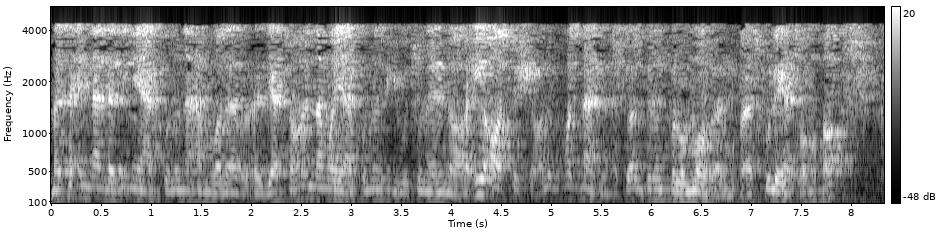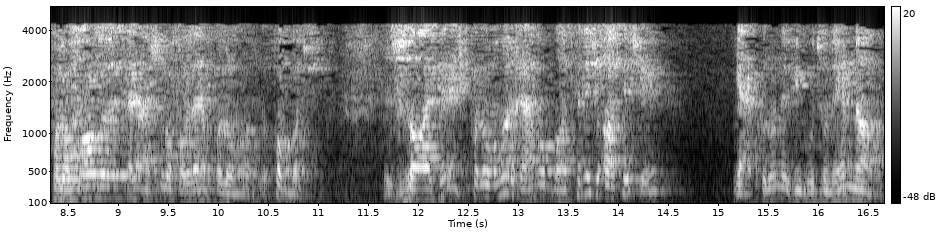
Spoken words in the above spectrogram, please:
مثلا این الذین یأکلون اموال الیتامى انما یأکلون فی بطونهم نارا این آتش حالا می‌خواد ندونه. یا بدونه پلو مرغ دارن از پول یتامى ها پلو مرغ داره سر مسئول خوردن پلو مرغ خب باشه. ظاهرش پلو مرغ اما باطنش آتشه. یأکلون فی بطونهم نارا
